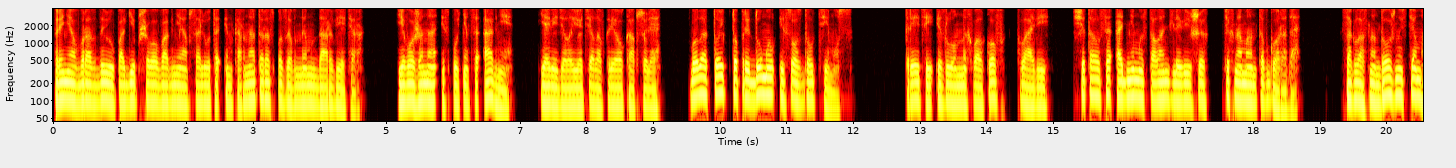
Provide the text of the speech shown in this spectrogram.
приняв бразды у погибшего в огне Абсолюта инкарнатора с позывным «Дар Ветер». Его жена и спутница Агни, я видел ее тело в криокапсуле, была той, кто придумал и создал Тимус. Третий из лунных волков, Флавий, считался одним из талантливейших техномантов города. Согласно должностям,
